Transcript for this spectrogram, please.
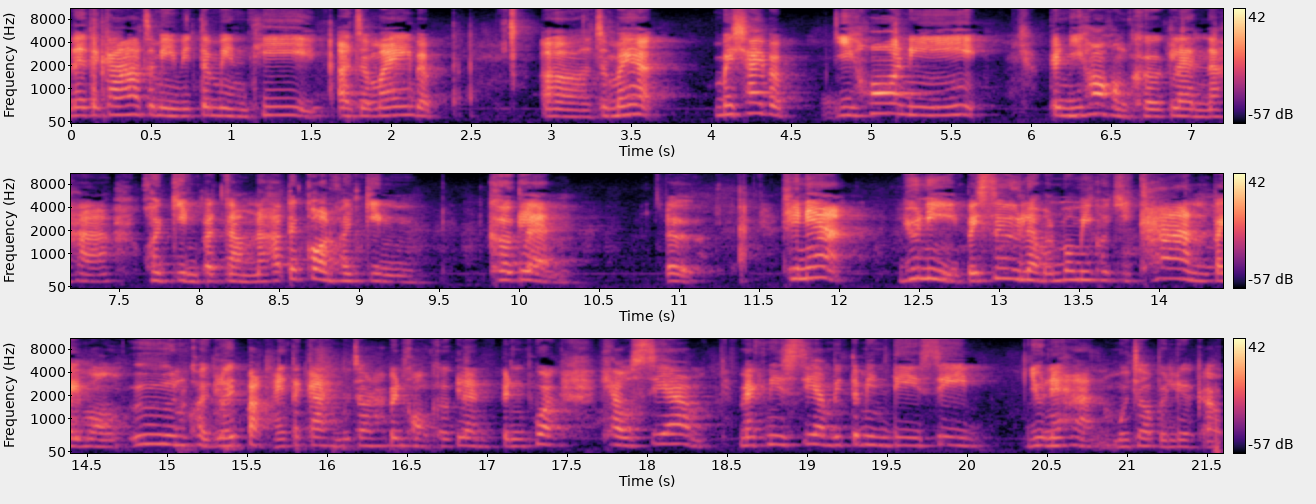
ในตะกร้าจะมีวิตามินที่อาจจะไม่แบบเอ่อจะไม่อะไม่ใช่แบบยี่ห้อนี้ เป็นยี่ห้อของเคิร์กแลนด์นะคะคอยกินประจำนะคะ แต่ก่อนคอยกินเคิร์กแลนด์เออ ทีเนี้ย ยูนี่ไปซื้อแล้วมันบ่มีคอยขี้ข้านไปมองอื่นคอยเลยปักให้ตะกร้ารมูเจ้านะเป็นของเคิร์กแลนด์เป็นพวกแคลเซียม แมกนีเซียม วิตามินดีซีอยู่ในอาหารมูเจ้าไปเลือกเอา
